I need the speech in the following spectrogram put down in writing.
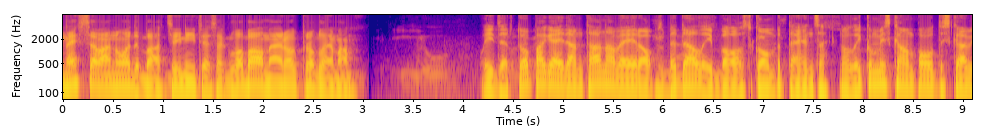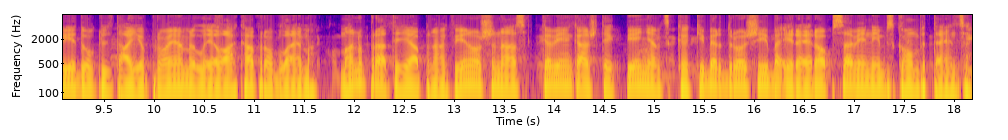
ne savā nodabā cīnīties ar globālu mērogu problēmām. Līdz ar to pagaidām tā nav Eiropas, bet dalību valstu kompetence. No likumiskā un politiskā viedokļa tā joprojām ir lielākā problēma. Manuprāt, ir jāpanāk vienošanās, ka vienkārši tiek pieņemts, ka kiberdrošība ir Eiropas Savienības kompetence.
